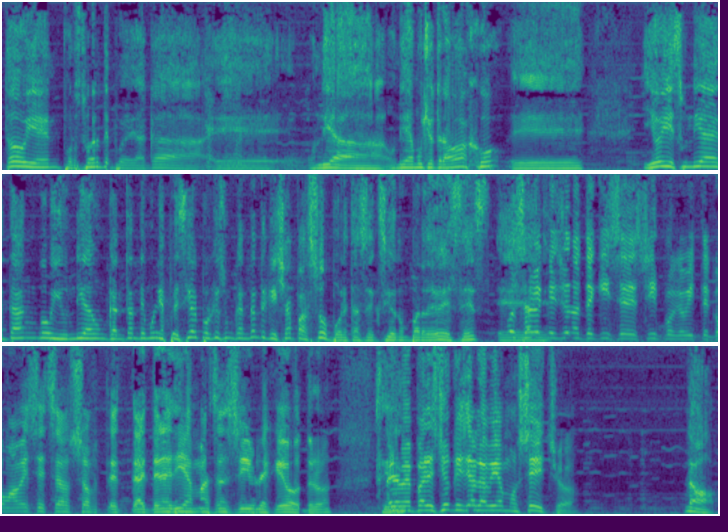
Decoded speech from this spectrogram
todo bien, por suerte, pues acá eh, un día un día de mucho trabajo. eh, y hoy es un día de tango y un día de un cantante muy especial porque es un cantante que ya pasó por esta sección un par de veces. Vos eh, sabés que yo no te quise decir porque viste como a veces sos- sos- eh, tenés días más sensibles que otros. sí. Pero me pareció que ya lo habíamos hecho. No,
